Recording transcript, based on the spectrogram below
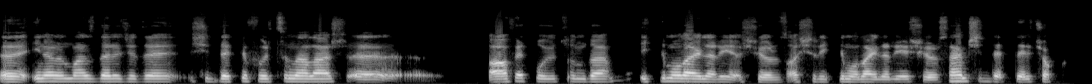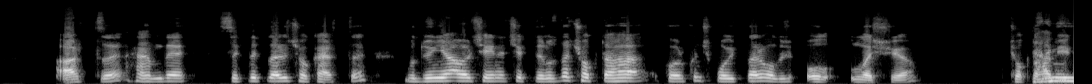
e, inanılmaz derecede şiddetli fırtınalar, e, afet boyutunda iklim olayları yaşıyoruz. Aşırı iklim olayları yaşıyoruz. Hem şiddetleri çok arttı hem de sıklıkları çok arttı. Bu dünya ölçeğine çıktığımızda çok daha korkunç boyutlara ulaşıyor. Çok daha yani büyük.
